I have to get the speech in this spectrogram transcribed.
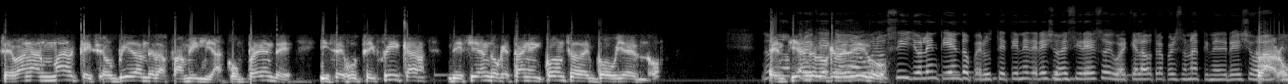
se van al marca y se olvidan de la familia, comprende, y se justifican diciendo que están en contra del gobierno. No, no, ¿Entiende pero lo es que le cada digo? uno sí, yo le entiendo, pero usted tiene derecho a decir eso, igual que la otra persona tiene derecho Claro.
